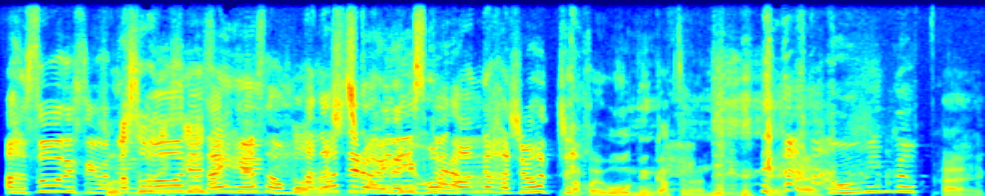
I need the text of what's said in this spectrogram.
あ、そうですよね。そうですね。皆さんも話してる間に本番が始まっちゃう。今これウォーミングアップなんで。ウォーミングアップ。はい。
